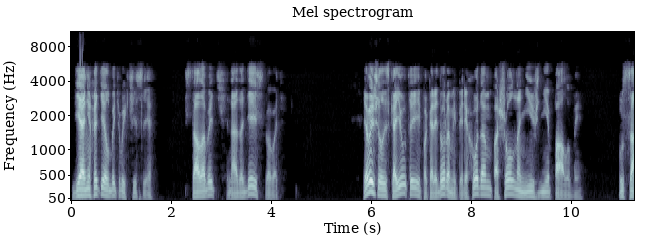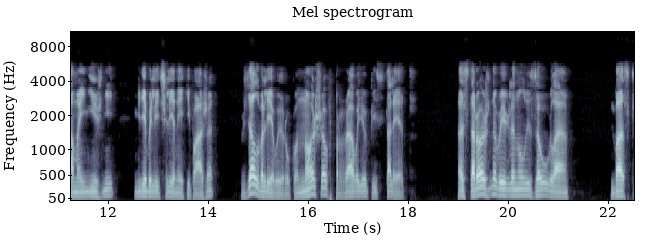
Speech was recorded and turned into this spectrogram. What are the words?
Я не хотел быть в их числе. Стало быть, надо действовать. Я вышел из каюты и по коридорам и переходам пошел на нижние палубы. У самой нижней, где были члены экипажа, взял в левую руку нож, а в правую пистолет. Осторожно выглянул из-за угла. Баск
